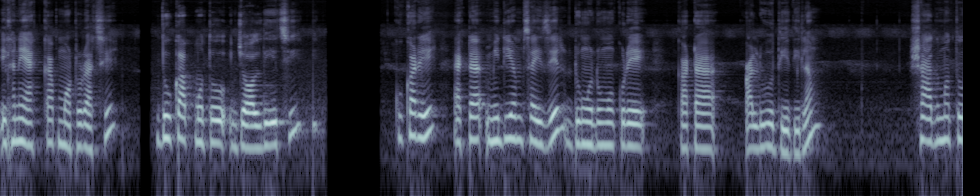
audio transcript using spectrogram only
এখানে এক কাপ মটর আছে, দু কাপ মতো জল দিয়েছি। কুকারে একটা মিডিয়াম সাইজের ডুমো ডুমো করে কাটা আলুও দিয়ে দিলাম। স্বাদ মতো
